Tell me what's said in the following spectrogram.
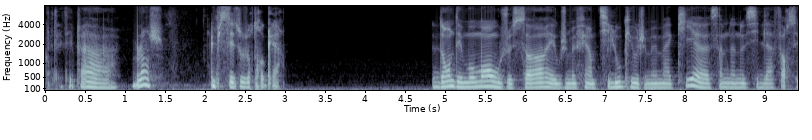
quand t'étais pas blanche. Et puis, c'est toujours trop clair. Dans des moments où je sors et où je me fais un petit look et où je me maquille, euh, ça me donne aussi de la force.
